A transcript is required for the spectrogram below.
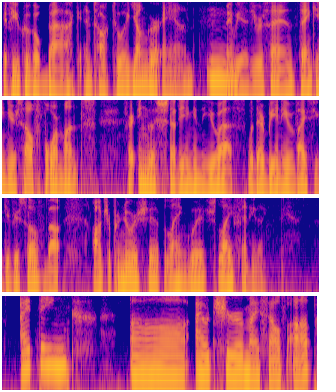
if you could go back and talk to a younger Ann, mm. maybe as you were saying, thanking yourself four months for English studying in the US, would there be any advice you give yourself about entrepreneurship, language, life, anything? I think uh, I'll cheer myself up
